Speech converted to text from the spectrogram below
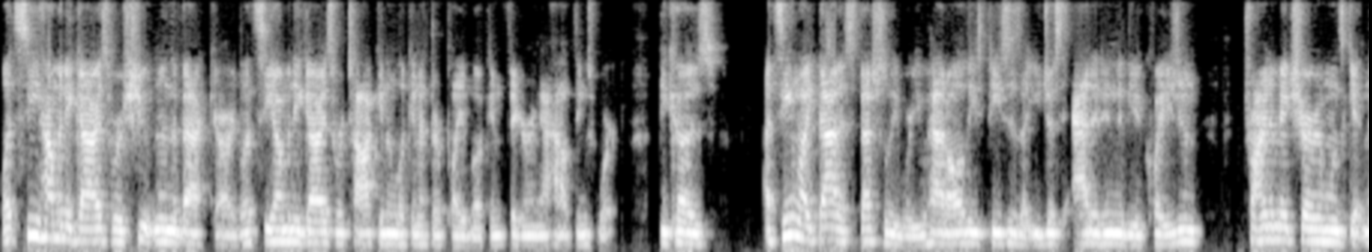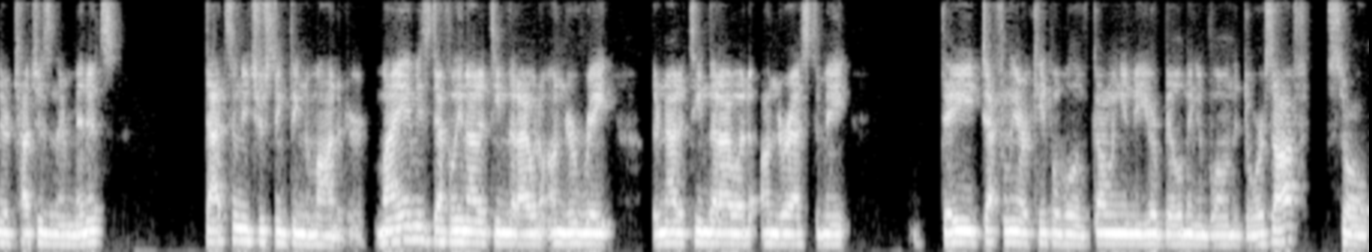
let's see how many guys were shooting in the backyard. Let's see how many guys were talking and looking at their playbook and figuring out how things work. Because a team like that, especially where you had all these pieces that you just added into the equation, trying to make sure everyone's getting their touches and their minutes, that's an interesting thing to monitor. Miami's definitely not a team that I would underrate. They're not a team that I would underestimate. They definitely are capable of going into your building and blowing the doors off. So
